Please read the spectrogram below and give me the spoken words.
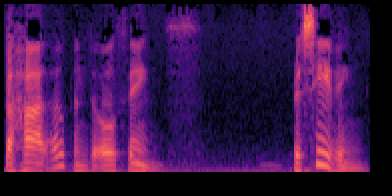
The heart open to all things, receiving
